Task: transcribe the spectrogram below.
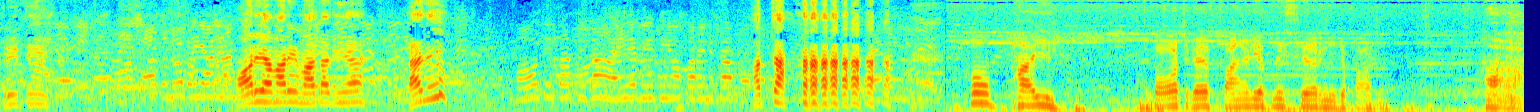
प्रीति। साधनों भैया जान और ये हमारी माता जी हैं। है जी? अच्छा। ओ भाई, पहुँच गए फाइनली अपनी शेरनी के पास। हाँ।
